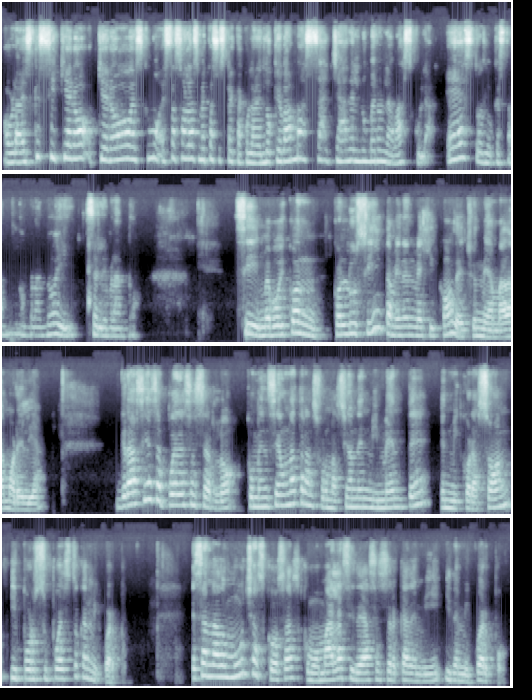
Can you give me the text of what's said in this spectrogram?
Ahora, es que sí quiero, quiero, es como, estas son las metas espectaculares, lo que va más allá del número en la báscula. Esto es lo que estamos nombrando y celebrando. Sí, me voy con, con Lucy, también en México, de hecho en mi amada Morelia. Gracias a Puedes Hacerlo, comencé una transformación en mi mente, en mi corazón y por supuesto que en mi cuerpo. He sanado muchas cosas como malas ideas acerca de mí y de mi cuerpo,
